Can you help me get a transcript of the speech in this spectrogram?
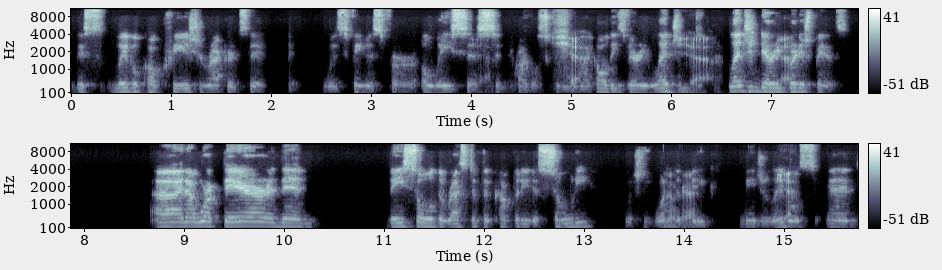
this label called Creation Records that was famous for Oasis and Primal Scream, Yeah. like all these very legend Yeah. legendary Yeah. British bands. Uh, and I worked there, and then they sold the rest of the company to Sony, which is one of the big major labels. And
